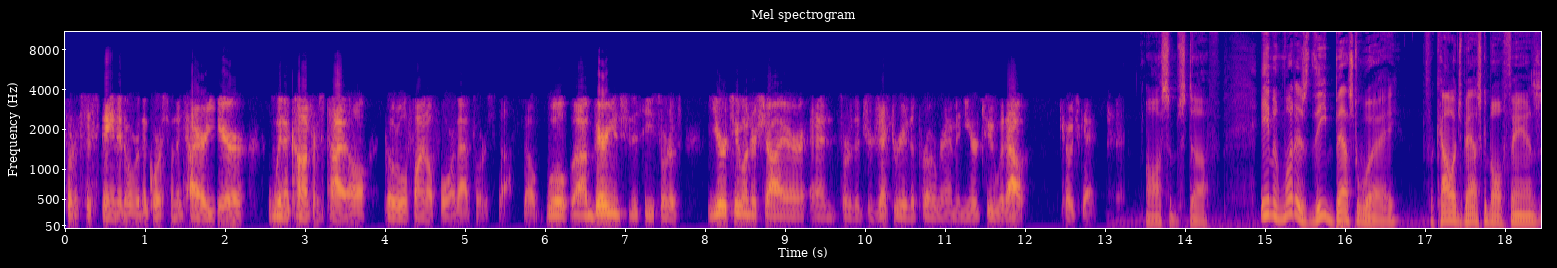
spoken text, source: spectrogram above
sort of sustain it over the course of an entire year, win a conference title, go to a Final Four, that sort of stuff. So we'll I'm very interested to see sort of year two under Scheyer and sort of the trajectory of the program in year two without Coach K. Awesome stuff. Eamonn, what is the best way for college basketball fans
